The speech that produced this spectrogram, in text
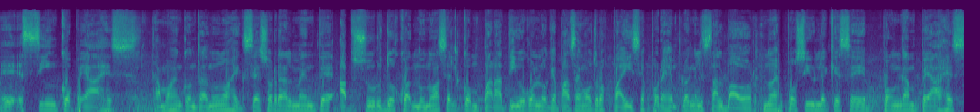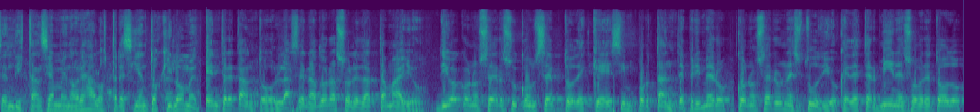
eh, cinco peajes. Estamos encontrando unos excesos realmente absurdos cuando uno hace el comparativo con lo que pasa en otros países, por ejemplo en El Salvador. No es posible que se pongan peajes en distancias menores a los 300 kilómetros. Entre tanto, la senadora Soledad Tamayo dio a conocer su concepto de que es importante primero conocer un estudio que determine sobre todo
